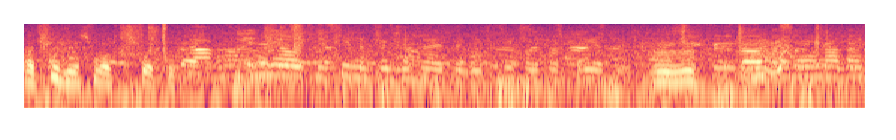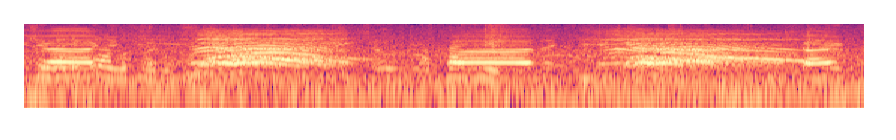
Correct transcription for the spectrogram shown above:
Откуда не смог сфоткать? Меня очень сильно приближает объектив и портреты. Ему надо очень далеко выходить. Кайгуры,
